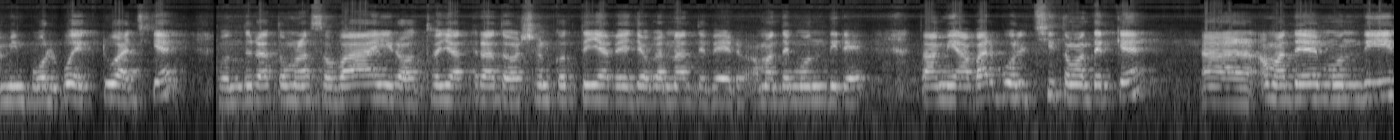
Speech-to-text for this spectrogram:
আমি বলব একটু আজকে। বন্ধুরা, তোমরা সবাই রথযাত্রা দর্শন করতে যাবে জগন্নাথ দেবের আমাদের মন্দিরে। তো আমি আবার বলছি তোমাদেরকে আর আমাদের মন্দির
